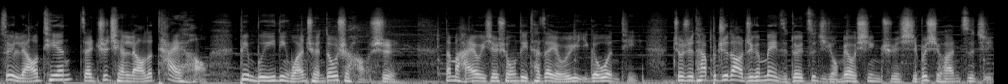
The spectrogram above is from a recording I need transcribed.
所以聊天在之前聊得太好，并不一定完全都是好事。那么还有一些兄弟，他在犹豫一个问题，就是他不知道这个妹子对自己有没有兴趣，喜不喜欢自己，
